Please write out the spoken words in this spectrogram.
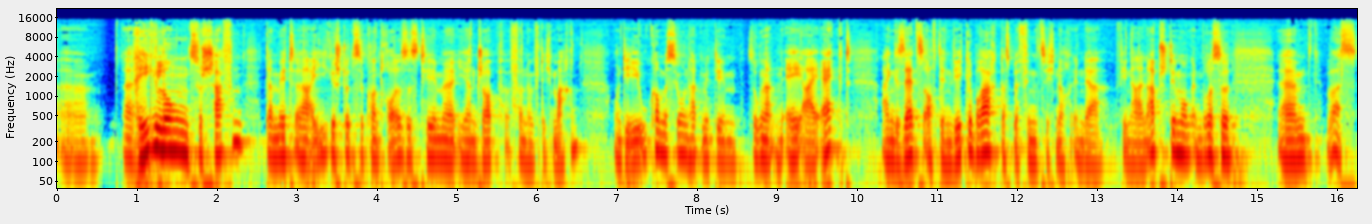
äh, Regelungen zu schaffen, damit äh, AI-gestützte Kontrollsysteme ihren Job vernünftig machen. Und die EU-Kommission hat mit dem sogenannten AI Act ein Gesetz auf den Weg gebracht, das befindet sich noch in der finalen Abstimmung in Brüssel, was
